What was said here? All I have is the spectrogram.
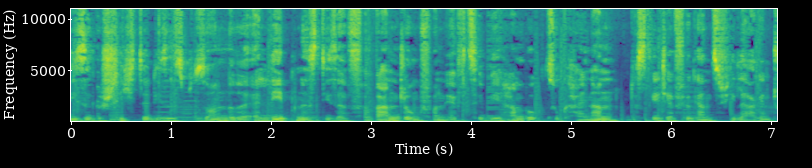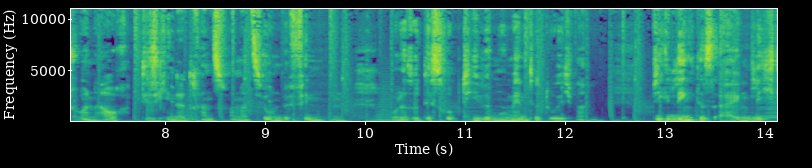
diese Geschichte, dieses besondere Erlebnis dieser Verwandlung von FCB Hamburg zu Kainan, das gilt ja für ganz viele Agenturen auch, die sich in der Transformation befinden oder so disruptive Momente durchmachen. Wie gelingt es eigentlich,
